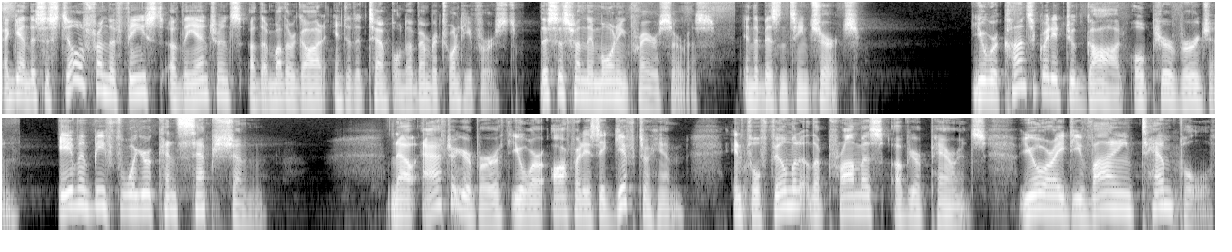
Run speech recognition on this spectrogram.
Again, this is still from the feast of the entrance of the Mother God into the temple, November 21st. This is from the morning prayer service in the Byzantine Church. You were consecrated to God, O pure Virgin, even before your conception. Now, after your birth, you are offered as a gift to Him in fulfillment of the promise of your parents. You are a divine temple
